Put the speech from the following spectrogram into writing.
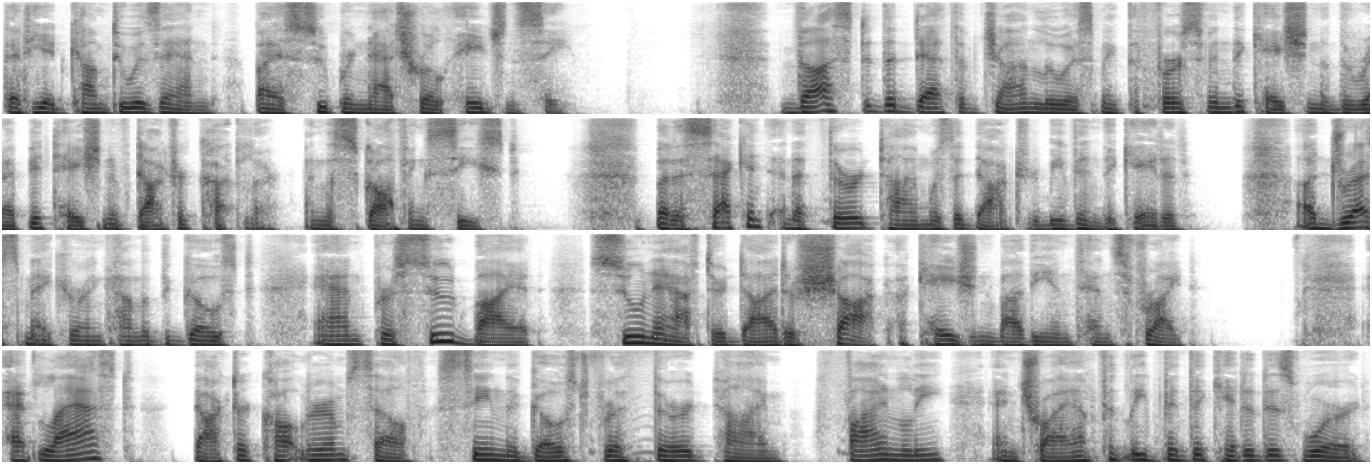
that he had come to his end by a supernatural agency. Thus did the death of John Lewis make the first vindication of the reputation of Dr. Cutler, and the scoffing ceased. But a second and a third time was the doctor to be vindicated. A dressmaker encountered the ghost and, pursued by it, soon after died of shock occasioned by the intense fright. At last, Dr. Cutler himself, seeing the ghost for a third time, finally and triumphantly vindicated his word,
